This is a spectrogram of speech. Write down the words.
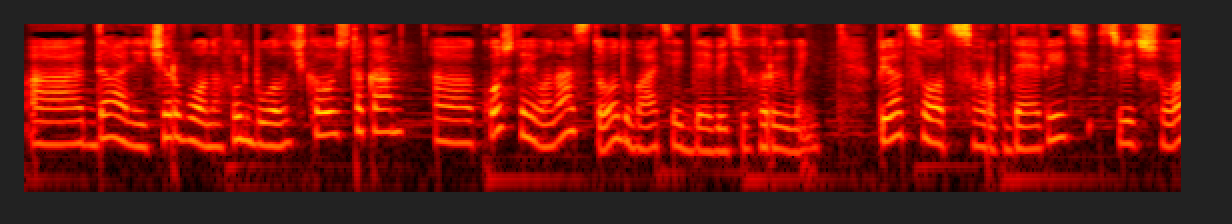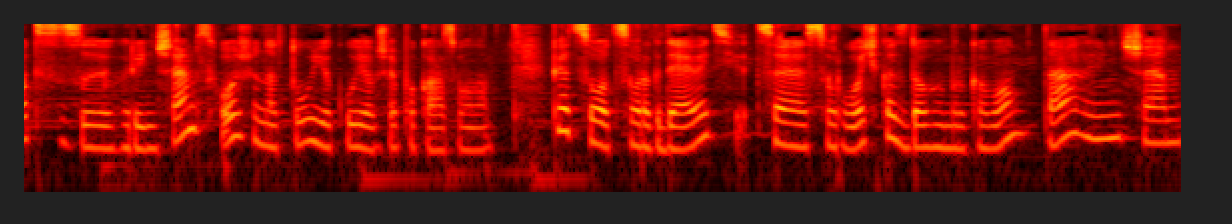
А, Далі червона футболочка, ось така. А, коштує вона 129 гривень. 549 світшот з грінчем, схоже на ту, яку я вже показувала. 549 це сорочка з довгим рукавом та грінчем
